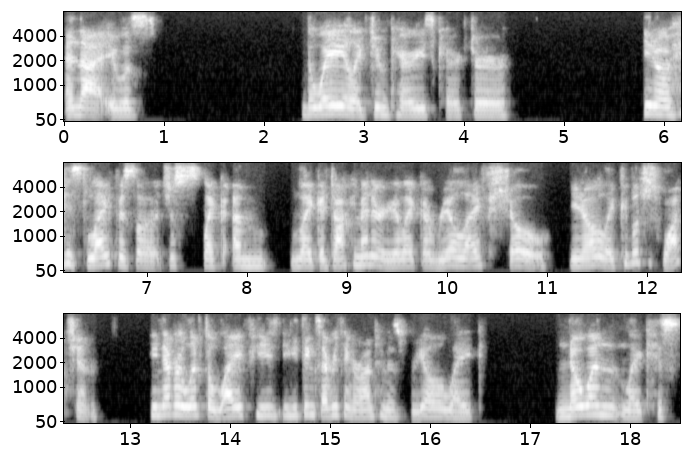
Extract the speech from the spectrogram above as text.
and that it was the way like Jim Carrey's character, you know, his life is uh, just like um like a documentary, like a real life show, you know, like people just watch him. He never lived a life. He he thinks everything around him is real. Like no one like his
